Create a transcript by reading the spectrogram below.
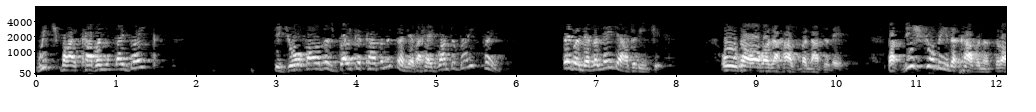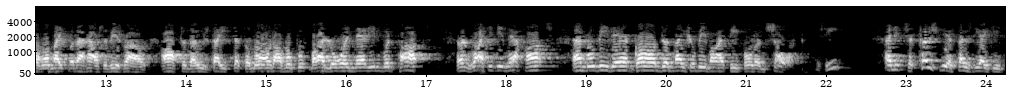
Which by covenant they break. Did your fathers break a covenant? They never had one to break, friend. They were never led out of Egypt. Although I was a husband unto them. But this shall be the covenant that I will make with the house of Israel. After those days, saith the Lord, I will put my law in their inward parts, and write it in their hearts, and will be their God, and they shall be my people, and so on. You see? And it's closely associated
